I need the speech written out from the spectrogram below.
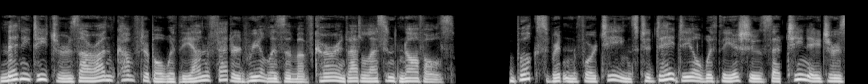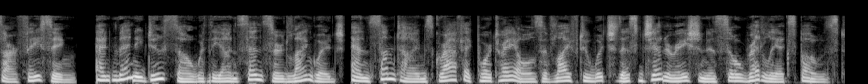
Many teachers are uncomfortable with the unfettered realism of current adolescent novels. Books written for teens today deal with the issues that teenagers are facing, and many do so with the uncensored language and sometimes graphic portrayals of life to which this generation is so readily exposed.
